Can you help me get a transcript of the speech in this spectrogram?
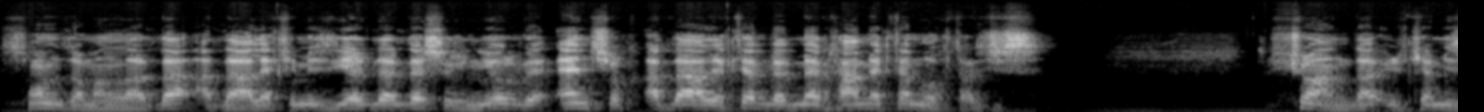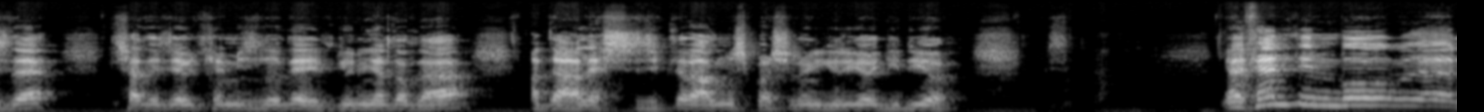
son zamanlarda adaletimiz yerlerde sürünüyor ve en çok adalete ve merhamete muhtacız. Şu anda ülkemizde sadece ülkemizde değil dünyada da adaletsizlikler almış başını yürüyor gidiyor. Efendim bu e,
